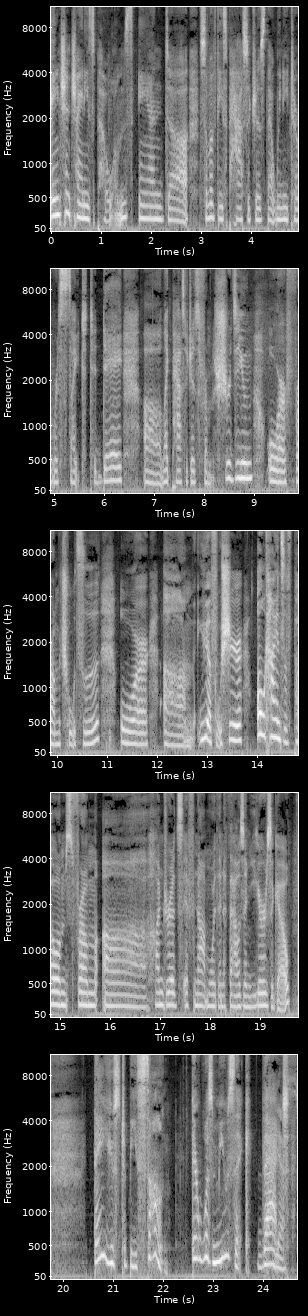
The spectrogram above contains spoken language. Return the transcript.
ancient Chinese poems and uh, some of these passages that we need to recite today, uh, like passages from Shi Jing or from Chu Ci or um, Yue Shi, all kinds of poems from uh, hundreds, if not more than a thousand years ago, they used to be sung. There was music that Yes.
